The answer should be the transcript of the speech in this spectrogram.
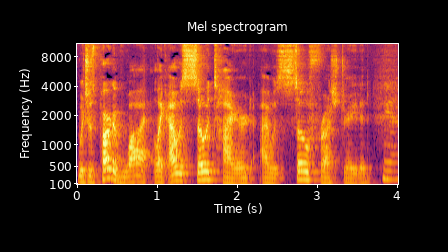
Which was part of why, like, I was so tired. I was so frustrated. Yeah.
